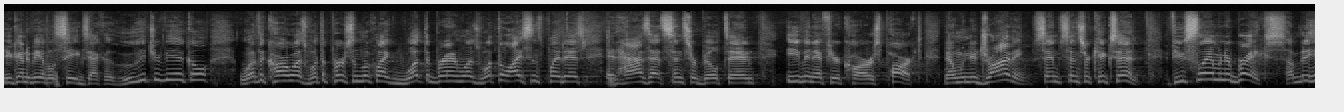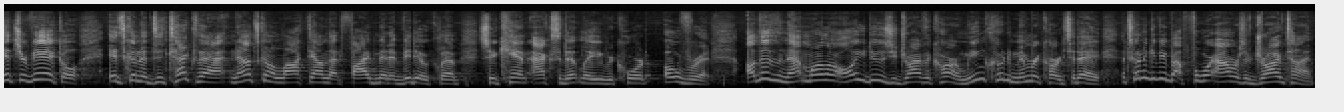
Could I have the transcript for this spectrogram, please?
you're gonna be able to see exactly who hit your vehicle, what the car was, what the person looked like, what the brand was, what the license plate is, it has that sensor built in, even if your car is parked. Now, when you're driving, same sensor kicks in. If you slam on your brakes, somebody hits your vehicle, it's gonna detect that. Now it's gonna lock down that five minute video clip so you can't accidentally record over it. Other than that, Marlo, all you do is you drive the car, and we include a memory card today. It's gonna give you about four hours of drive time.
